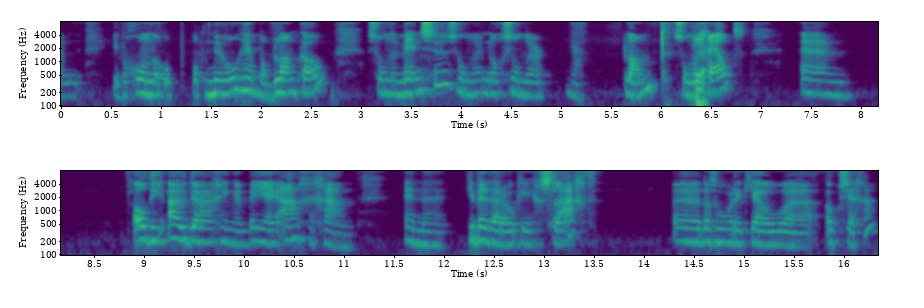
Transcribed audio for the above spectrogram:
Um, je begon op, op nul, helemaal blanco. Zonder mensen, zonder, nog zonder ja, plan, zonder ja. geld. Um, al die uitdagingen ben jij aangegaan. En uh, je bent daar ook in geslaagd. Uh, dat hoorde ik jou uh, ook zeggen.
